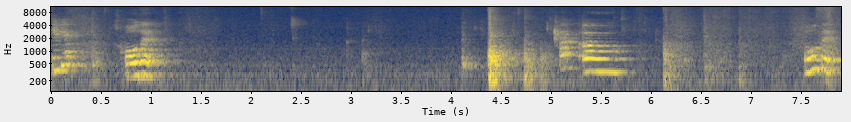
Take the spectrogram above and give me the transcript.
Take it, hold it. Uh-oh. Hold it.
